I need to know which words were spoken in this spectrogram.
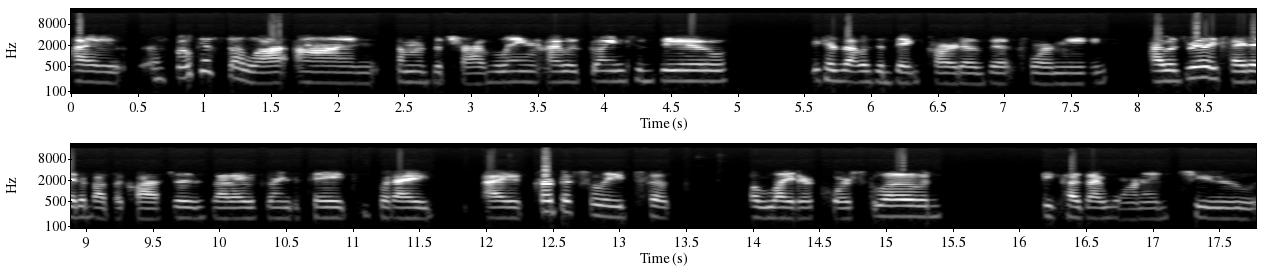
I focused a lot on some of the traveling I was going to do because that was a big part of it for me. I was really excited about the classes that I was going to take, but I I purposefully took a lighter course load because I wanted to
